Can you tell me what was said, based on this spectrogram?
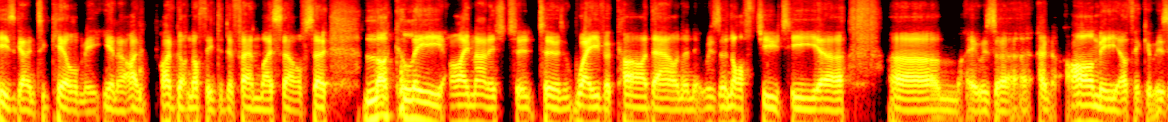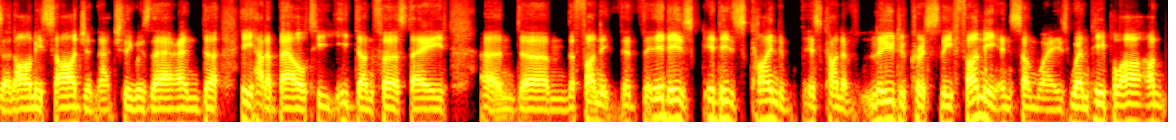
he's going to kill me. You know, I, I've got nothing to defend myself. So luckily, I managed to to wave a car down, and it was an off-duty. Uh, um, it was a, an army, I think it was an army sergeant actually was there and uh, he had a belt. He he'd done first aid, and um, the funny it is it is kind of it's kind of ludicrously funny in some ways when people are. I'm,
